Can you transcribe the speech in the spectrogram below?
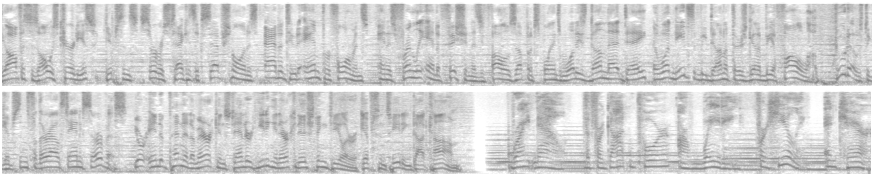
The office is always courteous. Gibson's service tech is exceptional in his attitude and performance, and is friendly and efficient as he follows up and explains what he's done that day and what needs to be done if there's going to be a follow-up. Kudos to Gibson's for their outstanding service. Your independent American Standard heating and air conditioning dealer, Gibson'sHeating.com. Right now, the forgotten poor are waiting for healing and care,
